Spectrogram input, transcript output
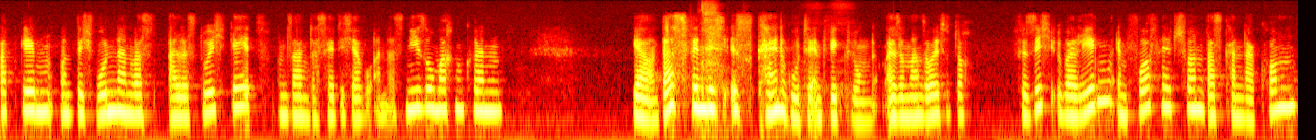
abgeben und sich wundern, was alles durchgeht und sagen, das hätte ich ja woanders nie so machen können. Ja, und das finde ich ist keine gute Entwicklung. Also man sollte doch für sich überlegen im Vorfeld schon, was kann da kommen,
